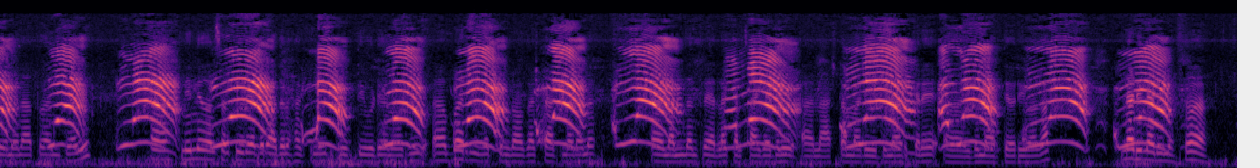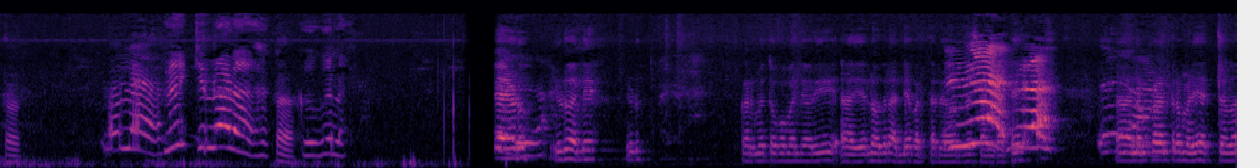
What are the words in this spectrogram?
ಏನೇನಾಗ್ತದೆ ಅಂತೇಳಿ ನಿನ್ನೆ ಒಂದು ಸ್ವಲ್ಪ ವಿಡಿಯೋ ಅದ ಅದನ್ನು ಹಾಕ್ತೀನಿ ಪೂರ್ತಿ ವಿಡಿಯೋ ನೋಡ್ರಿ. ಆ, ಬರ್ರಿ ಇವತ್ತಿನ ಲಾಗ ಸ್ಟಾರ್ಟ್ ಮಾಡೋಣ. ನಮ್ದಂತ್ರ ಎಲ್ಲ ಕೆಲಸ ಆಗ್ಯದ್ರಿ. ನಾಷ್ಟ ಮಾಡಿ ಇದು ಮಾಡ್ತಾರೆ. ಇದು ಮಾಡ್ತೇವ್ರಿ ಇವಾಗ. ನಡಿ ನಡಿ ಹಾಂ ಹಾಂ. ಇಡು ಇಡು ಅಲ್ಲೇ ಇಡು. ಕರ್ಮೆ ತೊಗೊಂಬಂದೇವ್ರಿ ಎಲ್ಲೋದ್ರೆ ಅಲ್ಲೇ ಬರ್ತಾರೆ ಸಂಗತೆ ನಮ್ಮ ಕಡೆ ಹತ್ರ ಮಳೆ ಹತ್ತದ.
